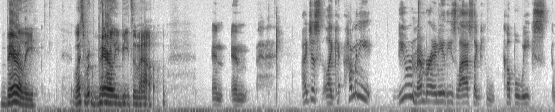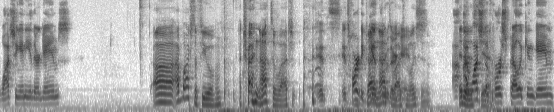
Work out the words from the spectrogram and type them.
barely Westbrook barely beats him out. And and I just like how many do you remember any of these last like couple weeks watching any of their games? Uh, I've watched a few of them. I try not to watch. it's it's hard to get not through to their watch games. Most of them. I, I watched yeah. the first Pelican game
